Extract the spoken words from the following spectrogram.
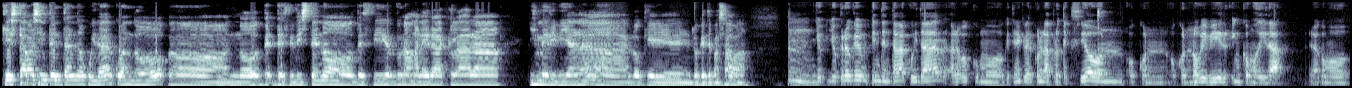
¿Qué estabas intentando cuidar cuando ah, no de- decidiste no decir de una manera clara y meridiana lo que, lo que te pasaba? Mm, yo, yo creo que intentaba cuidar algo como que tiene que ver con la protección o con, o con no vivir incomodidad. Era como,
